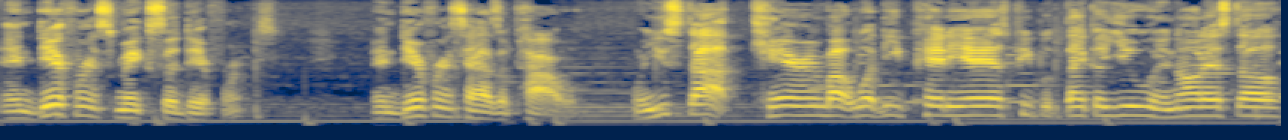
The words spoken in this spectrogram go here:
Indifference makes a difference. Indifference has a power. When you stop caring about what these petty ass people think of you and all that stuff,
